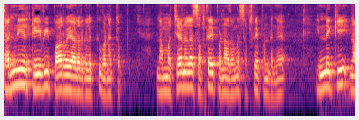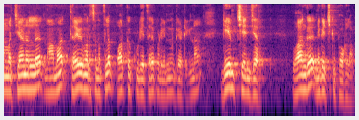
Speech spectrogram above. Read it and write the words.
தண்ணீர் டிவி பார்வையாளர்களுக்கு வணக்கம். நம்ம சேனலை சப்ஸ்கிரைப் பண்ணாதவங்க சப்ஸ்கிரைப் பண்ணுங்க இன்றைக்கி நம்ம சேனலில் நாம் திரை விமர்சனத்தில் பார்க்கக்கூடிய திரைப்படம் என்னன்னு கேட்டிங்கன்னா கேம் சேஞ்சர் வாங்க நிகழ்ச்சிக்கு போகலாம்.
